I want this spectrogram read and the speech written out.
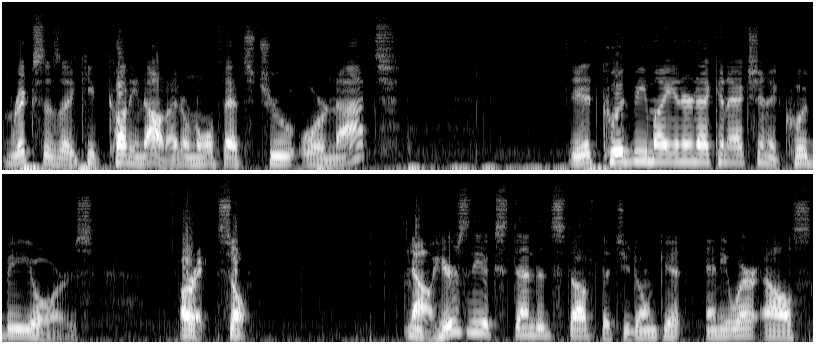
Rick says I keep cutting out. I don't know if that's true or not. It could be my internet connection. It could be yours. All right, so now here's the extended stuff that you don't get anywhere else.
